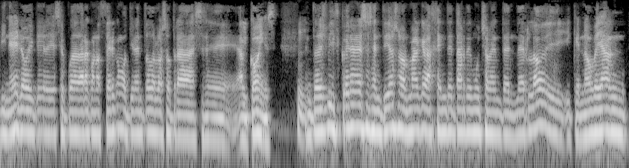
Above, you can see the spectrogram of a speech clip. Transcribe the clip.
dinero y que se pueda dar a conocer como tienen todas las otras eh, altcoins. Hmm. Entonces Bitcoin en ese sentido es normal que la gente tarde mucho en entenderlo y, que no vean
